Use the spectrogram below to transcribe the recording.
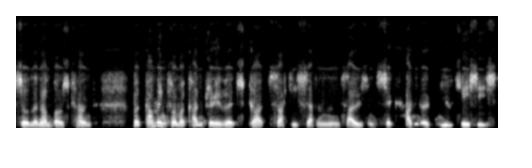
so the numbers count. But coming from a country that's got 37,600 new cases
